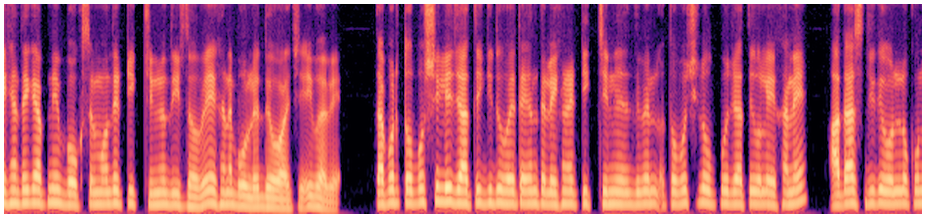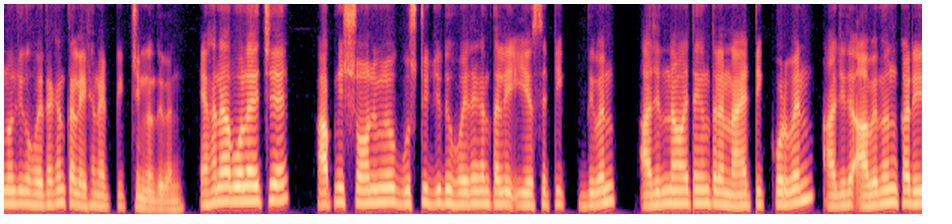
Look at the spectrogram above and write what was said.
এখান থেকে আপনি বক্সের মধ্যে টিক চিহ্ন দিতে হবে, এখানে বলে দেওয়া আছে এইভাবে। তারপর তপশিলি জাতি যদি হয়ে থাকেন তাহলে এখানে টিক চিহ্ন দিবেন, তপশিলি উপজাতি হলে এখানে আদার্স যদি অন্য কোনো যদি হয়ে থাকেন তাহলে এখানে টিক চিহ্ন দেবেন। এখানে বলা হয়েছে আপনি স্বনির্ভর গোষ্ঠীর যদি হয়ে থাকেন তাহলে ইএসএ টিক দিবেন। আর যদি না হয়ে থাকেন তাহলে নায় টিক করবেন। আর যদি আবেদনকারী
